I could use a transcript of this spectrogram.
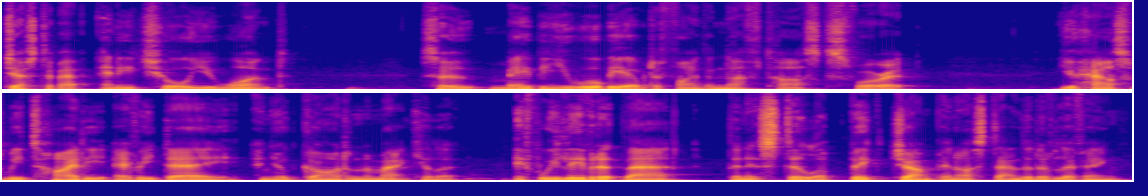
just about any chore you want so maybe you will be able to find enough tasks for it. Your house will be tidy every day and your garden immaculate. If we leave it at that, then it's still a big jump in our standard of living.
